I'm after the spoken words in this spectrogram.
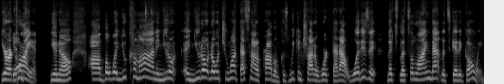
you're a yeah. client you know? Um, but when you come on and you don't and you don't know what you want that's not a problem because we can try to work that out. What is it? Let's let's align that. Let's get it going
